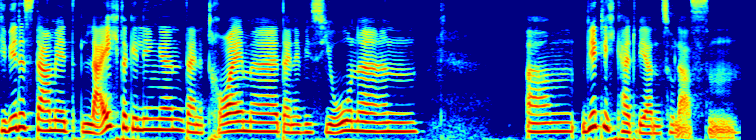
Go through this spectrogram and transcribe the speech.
Dir wird es damit leichter gelingen, deine Träume, deine Visionen ähm, Wirklichkeit werden zu lassen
